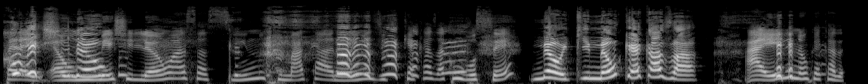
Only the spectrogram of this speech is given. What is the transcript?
com Peraí, é mexilhão? um mexilhão assassino que mata aranhas e que quer casar com você? Não, e que não quer casar. Ah, ele não quer casar.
